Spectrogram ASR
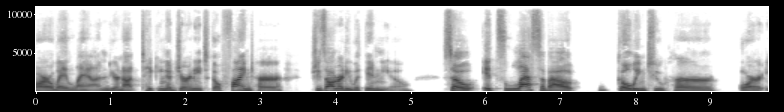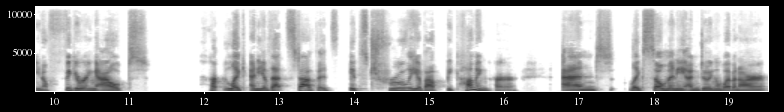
faraway land. You're not taking a journey to go find her. She's already within you. So it's less about going to her or, you know, figuring out her like any of that stuff. It's it's truly about becoming her. And like so many, I'm doing a webinar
